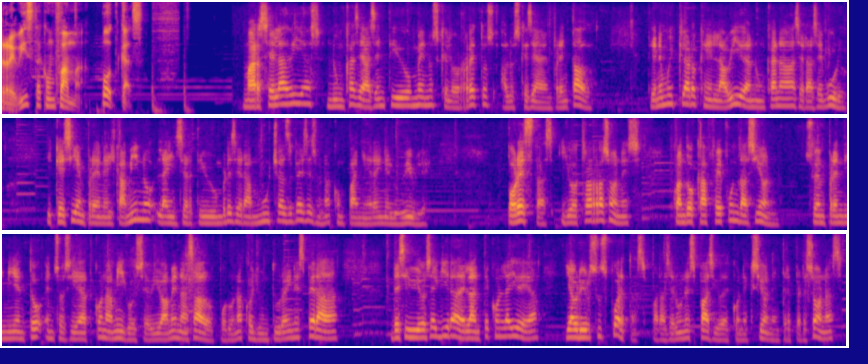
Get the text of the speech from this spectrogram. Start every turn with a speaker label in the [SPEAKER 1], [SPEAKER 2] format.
[SPEAKER 1] Revista con Fama, podcast.
[SPEAKER 2] Marcela Díaz nunca se ha sentido menos que los retos a los que se ha enfrentado. Tiene muy claro que en la vida nunca nada será seguro y que siempre en el camino la incertidumbre será muchas veces una compañera ineludible. Por estas y otras razones, cuando Café Fundación, su emprendimiento en sociedad con amigos, se vio amenazado por una coyuntura inesperada, decidió seguir adelante con la idea y abrir sus puertas para ser un espacio de conexión entre personas,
